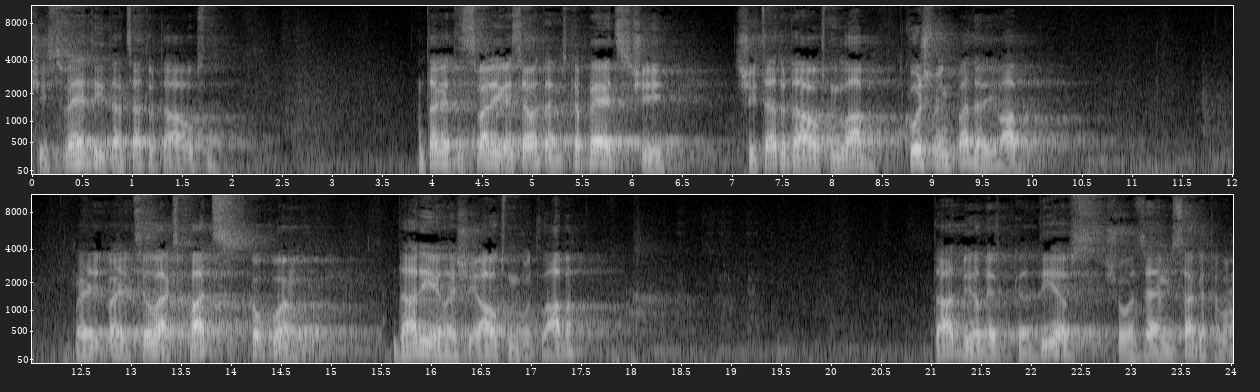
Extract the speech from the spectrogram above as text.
šī svētītā ceturtā augsne. Un tagad tas svarīgais jautājums, kāpēc šī, šī ceturtā augsne ir laba? Kurš viņu padarīja labu? Vai, vai cilvēks pats kaut ko darīja, lai šī augsne būtu laba? Tā atbilde ir, ka Dievs šo zemi sagatavo.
